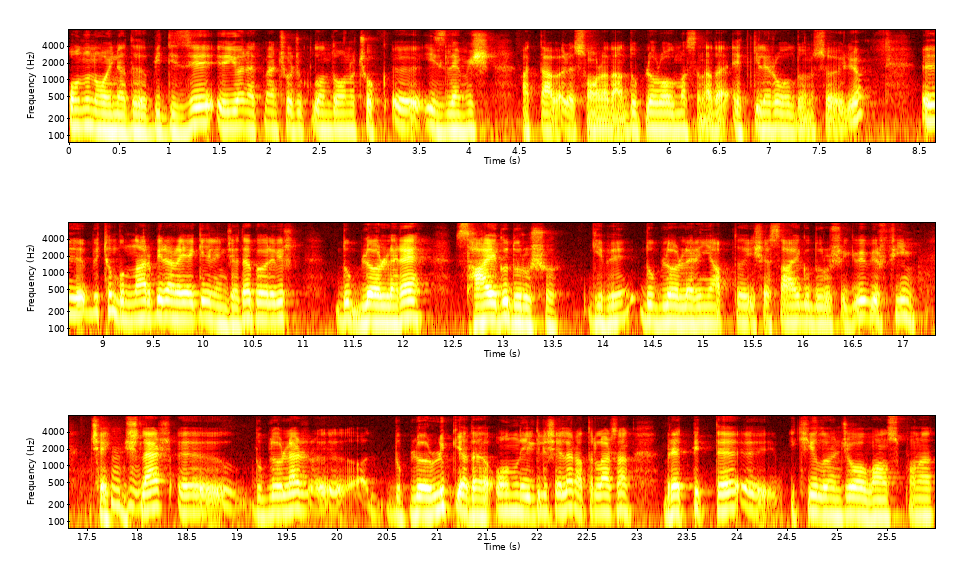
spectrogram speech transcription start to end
Onun oynadığı bir dizi. E, yönetmen çocukluğunda onu çok e, izlemiş. Hatta böyle sonradan dublör olmasına da etkileri olduğunu söylüyor. E, bütün bunlar bir araya gelince de böyle bir dublörlere saygı duruşu gibi, dublörlerin yaptığı işe saygı duruşu gibi bir film çekmişler. E, dublörler, e, dublörlük ya da onunla ilgili şeyler hatırlarsan Brad Pitt de e, iki yıl önce o Once Upon a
